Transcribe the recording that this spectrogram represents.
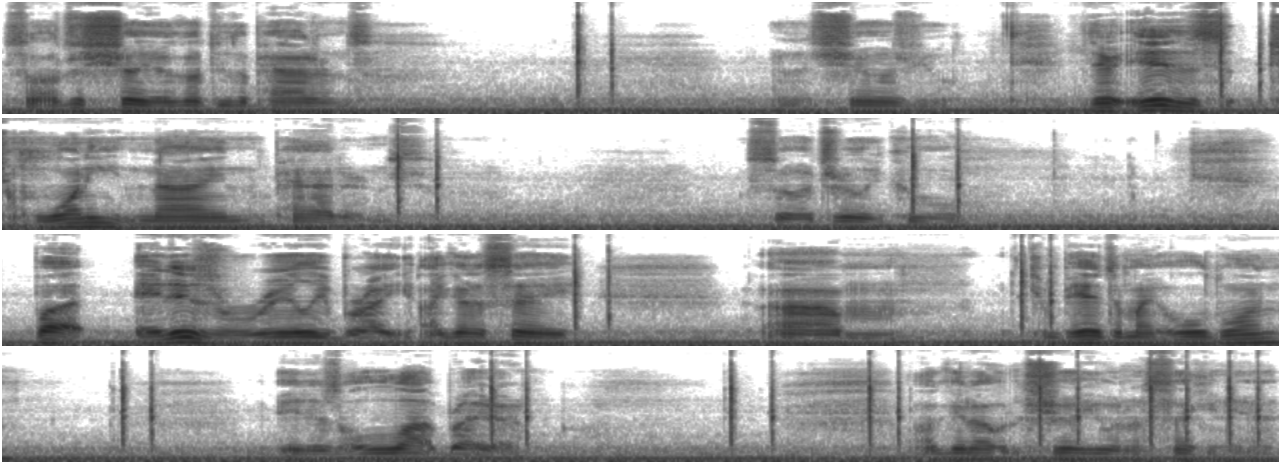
So I'll just show you, I'll go through the patterns. And it shows you. There is 29 patterns. So it's really cool. But it is really bright. I gotta say, um, compared to my old one, it is a lot brighter. I'll get out and show you in a second here.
